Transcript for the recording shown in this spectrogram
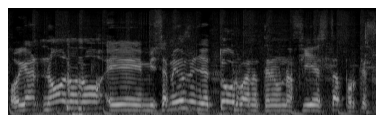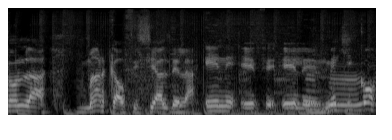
Oigan, no, no, no, eh, mis amigos de Jetour van a tener una fiesta porque son la marca oficial de la NFL en México.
